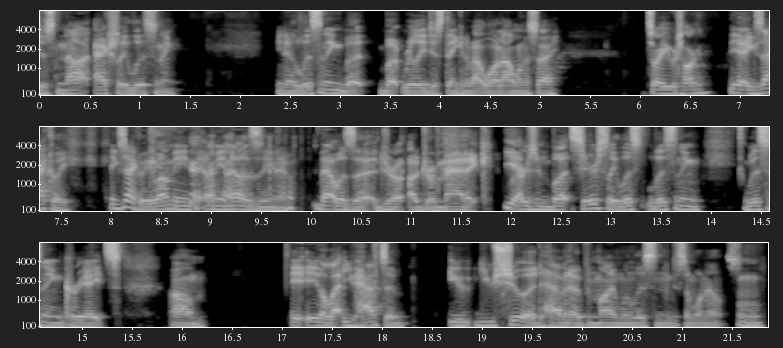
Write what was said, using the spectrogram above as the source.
Just not actually listening. You know, listening, but but really just thinking about what I want to say. Sorry you were talking Yeah, exactly, exactly. Well, I mean, I mean that was you know that was a, dra- a dramatic Yeah. version, but seriously, lis- listening listening creates um it, it allow you have to you you should have an open mind when listening to someone else Mhm.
